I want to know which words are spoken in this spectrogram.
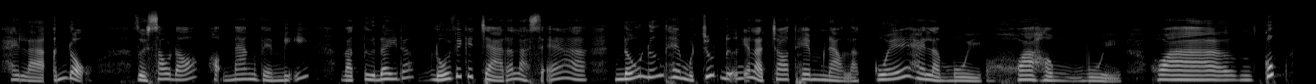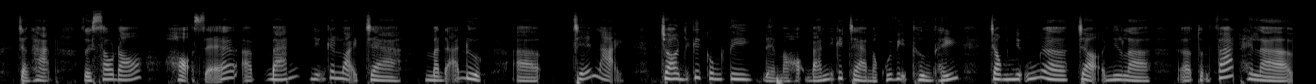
hay là Ấn Độ. Rồi sau đó họ mang về Mỹ và từ đây đó đối với cái trà đó là sẽ à, nấu nướng thêm một chút nữa nghĩa là cho thêm nào là quế hay là mùi hoa hồng, mùi hoa cúc chẳng hạn. Rồi sau đó họ sẽ à, bán những cái loại trà mà đã được à, chế lại cho những cái công ty để mà họ bán những cái trà mà quý vị thường thấy trong những uh, chợ như là uh, Thuận Phát hay là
